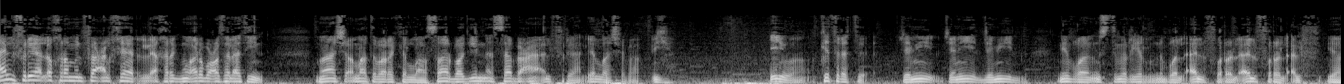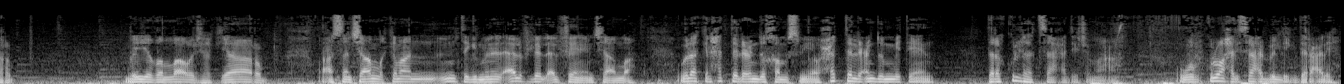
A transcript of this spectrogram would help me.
ألف ريال أخرى من فاعل خير اللي آخر رقمه 34 ما شاء الله تبارك الله. صار باقي لنا 7000 ريال. يلا يا شباب. إيه. إيوه. كثرة. جميل جميل جميل. نبغى نستمر. يلا نبغى الألف ورا الألف ورا الألف. يا رب. بيض الله وجهك. يا رب. وعسى إن شاء الله كمان ننتقل من الألف للألفين إن شاء الله. ولكن حتى اللي عنده 500 وحتى اللي عنده 200 ترى كلها تساعد يا جماعة. وكل واحد يساعد باللي يقدر عليه.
